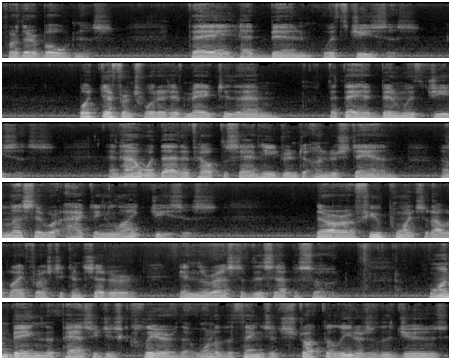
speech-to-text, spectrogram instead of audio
for their boldness. They had been with Jesus. What difference would it have made to them that they had been with Jesus? And how would that have helped the Sanhedrin to understand unless they were acting like Jesus? There are a few points that I would like for us to consider in the rest of this episode. One being the passage is clear that one of the things that struck the leaders of the Jews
